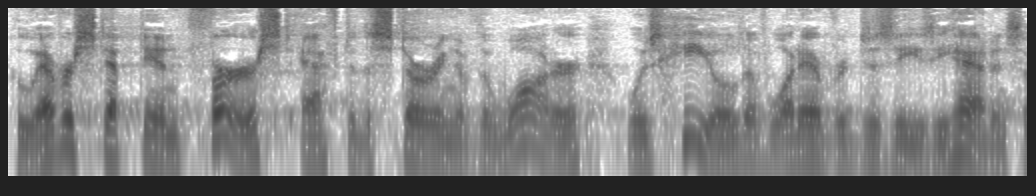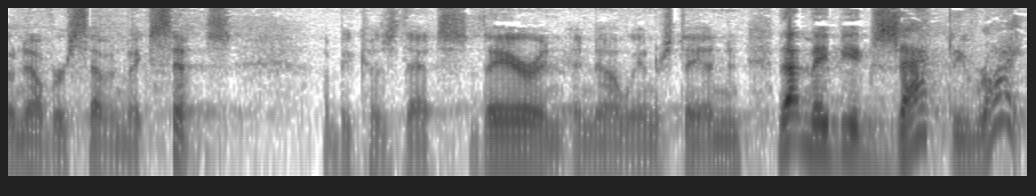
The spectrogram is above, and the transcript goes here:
Whoever stepped in first after the stirring of the water was healed of whatever disease he had. And so now verse 7 makes sense uh, because that's there, and, and now we understand. And that may be exactly right.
